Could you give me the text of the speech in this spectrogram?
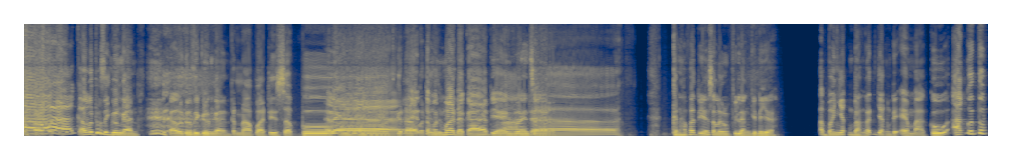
kamu tersinggung kan? Kamu tersinggung kan? kenapa disebut Eh, kenapa eh, temenmu ada kan yang influencer? Ada. Kenapa dia selalu bilang gini ya? "Ah, Banyak banget yang DM aku. Aku tuh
